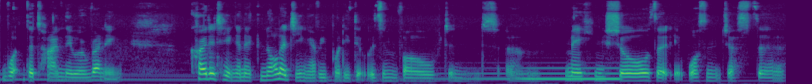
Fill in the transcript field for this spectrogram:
what the time they were running, crediting and acknowledging everybody that was involved and um, making sure that it wasn't just the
